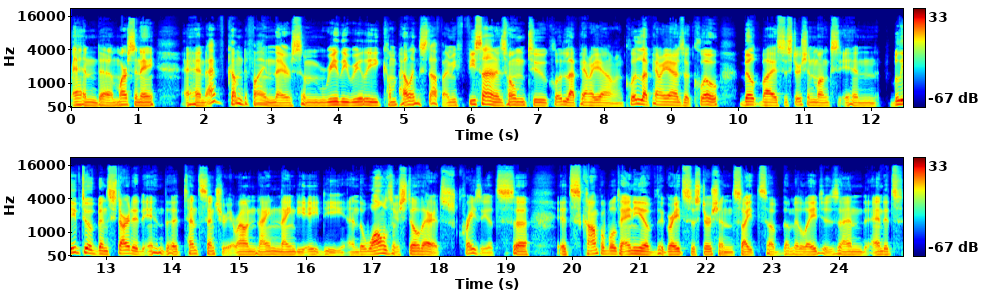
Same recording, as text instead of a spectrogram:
and uh. And I've come to find there's some really, really compelling stuff. I mean, Fixin is home to Clos de la Perrière. Clos de la Perrière is a clos built by Cistercian monks in believed to have been started in the 10th century around 990 AD and the walls are still there. It's crazy. It's uh, it's comparable to any of the great Cistercian sites of the Middle Ages. And and it's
